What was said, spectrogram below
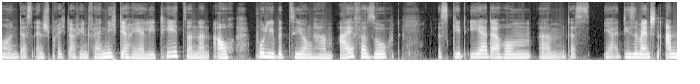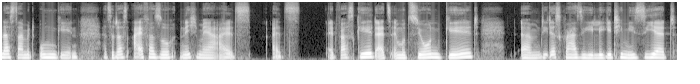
Und das entspricht auf jeden Fall nicht der Realität, sondern auch Polybeziehungen haben Eifersucht. Es geht eher darum, ähm, dass ja diese Menschen anders damit umgehen. Also dass Eifersucht nicht mehr als, als etwas gilt, als Emotion gilt, ähm, die das quasi legitimisiert,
